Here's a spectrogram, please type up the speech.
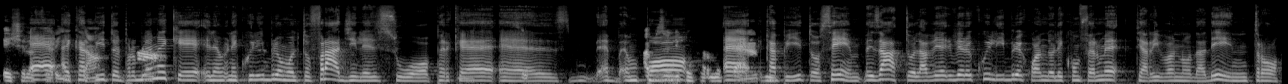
esce la Eh, ferita. hai capito, il problema Ah, è che è un equilibrio molto fragile il suo, perché è, è- è un Ha bisogno di po'... conferme Eh, capito, sì, esatto, la il vero equilibrio è quando le conferme ti arrivano da dentro,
